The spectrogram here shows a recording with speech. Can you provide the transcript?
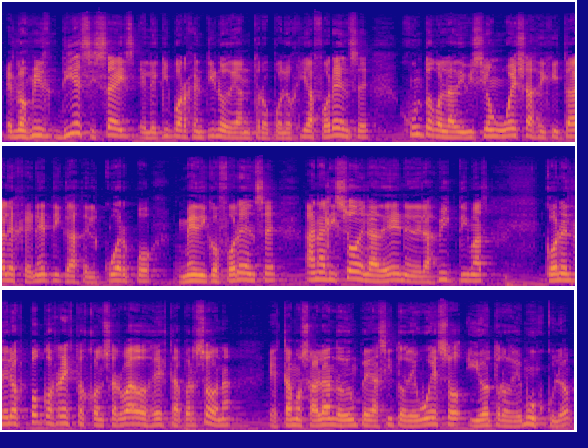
En 2016, el equipo argentino de antropología forense, junto con la división Huellas Digitales Genéticas del Cuerpo Médico Forense, analizó el ADN de las víctimas con el de los pocos restos conservados de esta persona. Estamos hablando de un pedacito de hueso y otro de músculo.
